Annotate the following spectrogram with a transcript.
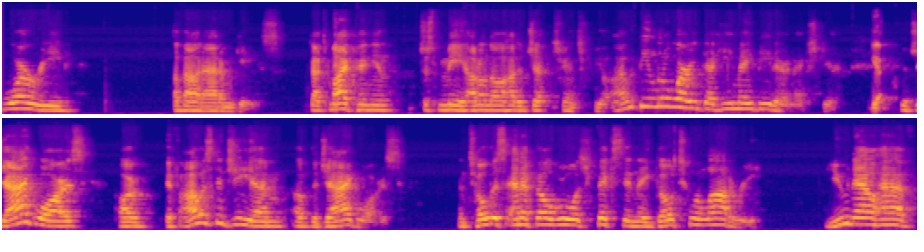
worried about Adam Gase. That's my opinion. Just me. I don't know how the Jets fans feel. I would be a little worried that he may be there next year. Yeah. The Jaguars are. If I was the GM of the Jaguars, until this NFL rule is fixed and they go to a lottery, you now have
